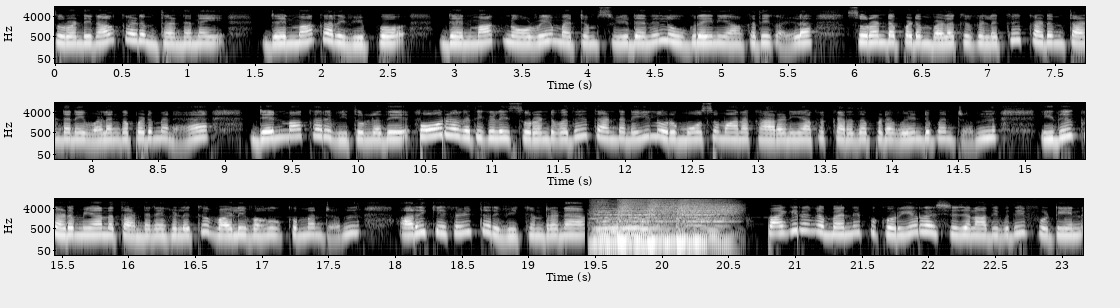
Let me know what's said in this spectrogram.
சுரண்டினால் கடும் தண்டனை. டென்மார்க் அறிவிப்பு. டென்மார்க் நோர்வே மற்றும் ஸ்வீடனில் உக்ரைனிய அகதிகள் சுரண்டப்படும் வழக்குகளுக்கு கடும் தண்டனை வழங்கப்படும் என டென்மார்க் அறிவித்துள்ளது. போர் அகதிகளை சுரண்டுவது தண்டனையில் ஒரு மோசமான காரணியாக கருதப்பட வேண்டும் என்றும் இது கடுமையான தண்டனைகளுக்கு வழிவகுக்கும் என்றும் அறிக்கைகள் தெரிவிக்கின்றன. பகிரங்க மன்னிப்பு கோரிய ரஷ்ய ஜனாதிபதி புட்டின்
